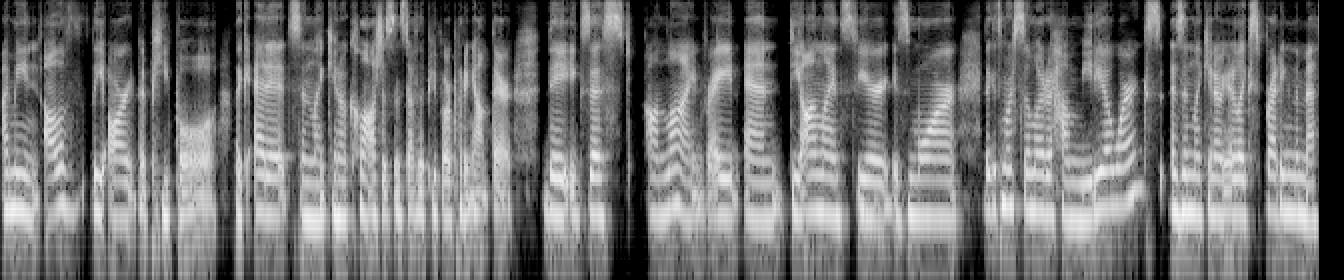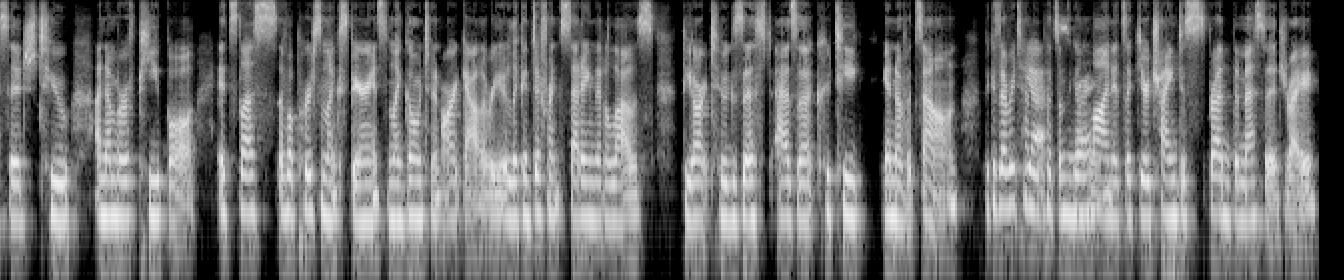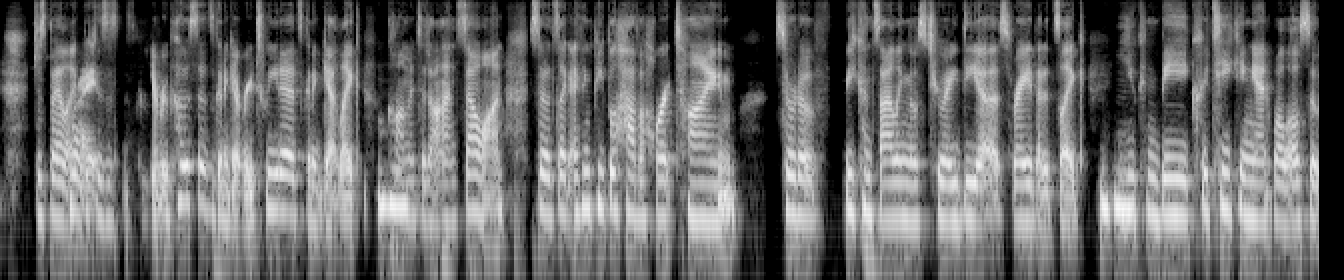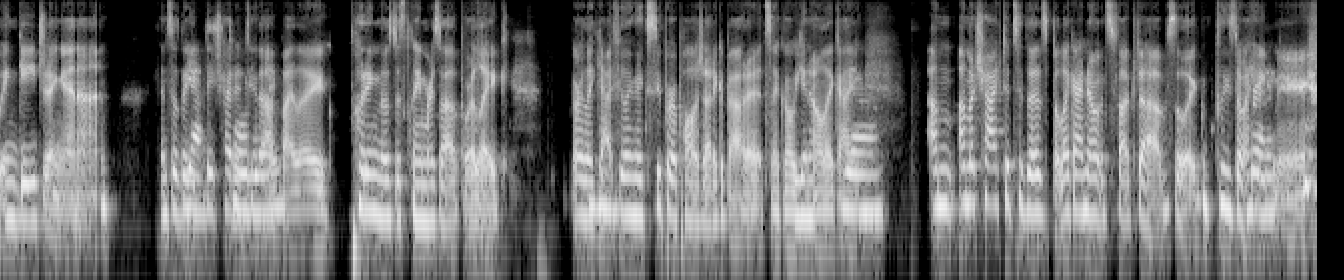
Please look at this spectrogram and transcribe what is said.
I mean, all of the art that people like edits and like, you know, collages and stuff that people are putting out there, they exist online, right? And the online sphere mm-hmm. is more like it's more similar to how media works, as in like, you know, you're like spreading the message to a number of people. It's less of a personal experience than like going to an art gallery or like a different setting that allows the art to exist as a critique in of its own because every time yes, you put something right. online it's like you're trying to spread the message right just by like right. because it's going to get reposted it's going to get retweeted it's going to get like mm-hmm. commented on and so on so it's like i think people have a hard time sort of reconciling those two ideas right that it's like mm-hmm. you can be critiquing it while also engaging in it and so they, yes, they try totally. to do that by like putting those disclaimers up or like or like mm-hmm. yeah feeling like super apologetic about it it's like oh you know like yeah. i I'm I'm attracted to this, but like I know it's fucked up. So like please don't right. hate me.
